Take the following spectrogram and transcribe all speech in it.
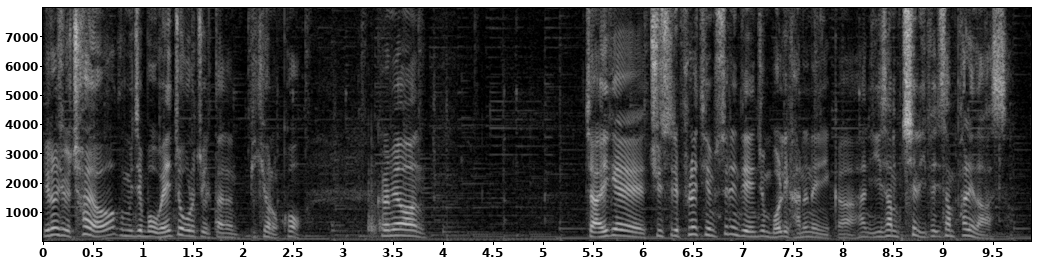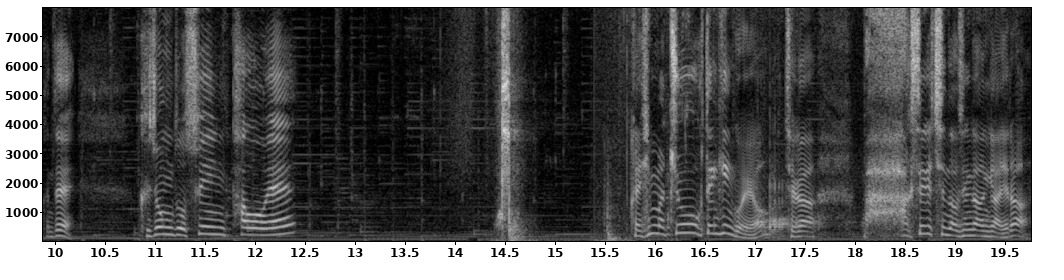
이런 식으로 쳐요. 그럼 이제 뭐 왼쪽 으로 좀 일단은 비켜놓고 그러면 자 이게 G3 플래티넘 3인데 좀 멀리 가는 애니까 한 237, 238이 나왔어. 근데 그 정도 스윙 파워에 그냥 힘만 쭉 당긴 거예요. 제가 막 세게 친다고 생각한 게 아니라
